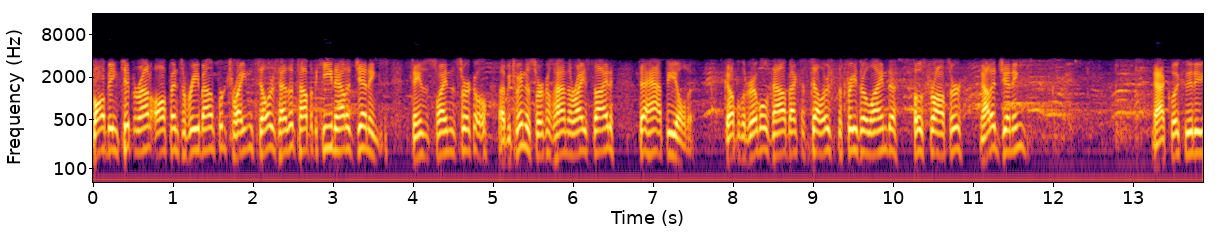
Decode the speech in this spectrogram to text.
Ball being tipped around. Offensive rebound for Triton. Sellers has it top of the key now to Jennings. Stands slide in the circle uh, between the circles. On the right side to Hatfield. Couple of dribbles. Now back to Sellers. The free throw line to Hostrasser. Now to Jennings. Now quickly to,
